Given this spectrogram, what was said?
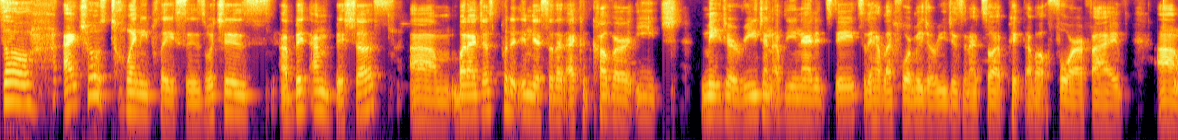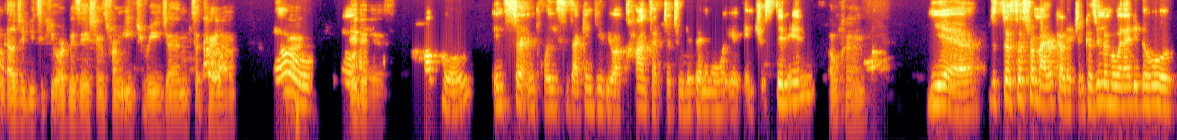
So I chose 20 places, which is a bit ambitious, um, but I just put it in there so that I could cover each major region of the United States. So they have like four major regions, and I, so I picked about four or five um, LGBTQ organizations from each region to kind of. Oh, uh, it is. Couple in certain places, I can give you a contact or two depending on what you're interested in. Okay. Yeah, just, just, just from my recollection, because remember when I did the whole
